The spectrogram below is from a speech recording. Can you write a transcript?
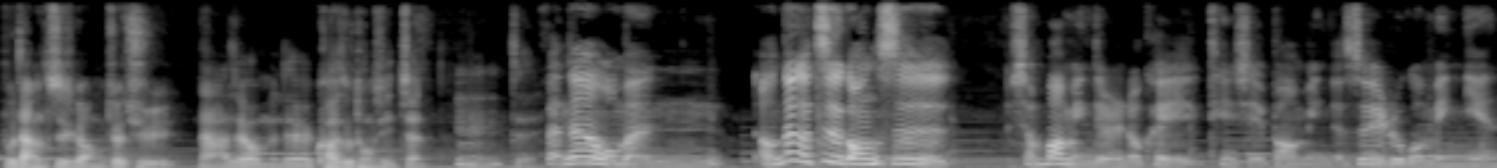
不当志工，就去拿着我们的快速通行证。嗯，对。反正我们哦，那个志工是想报名的人都可以填写报名的，所以如果明年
